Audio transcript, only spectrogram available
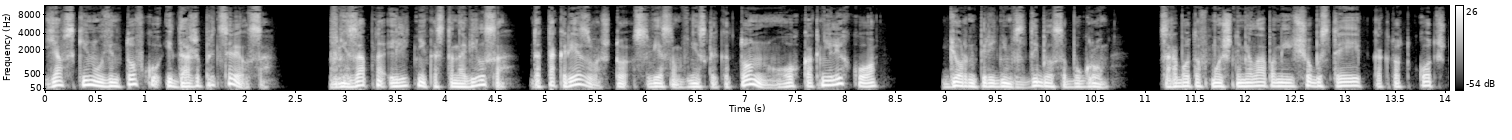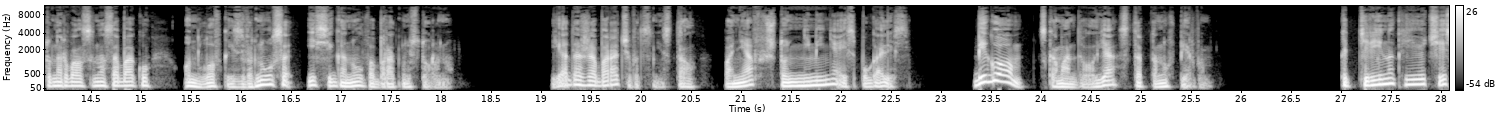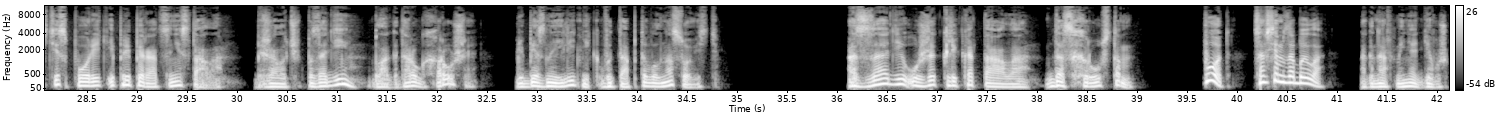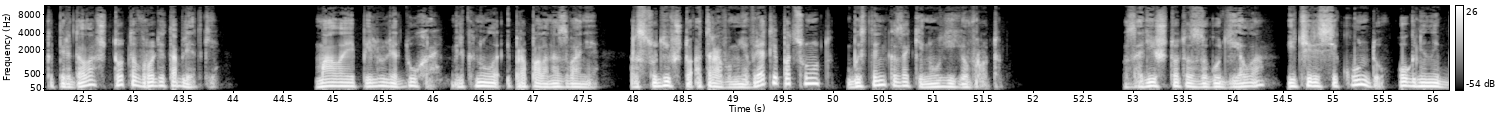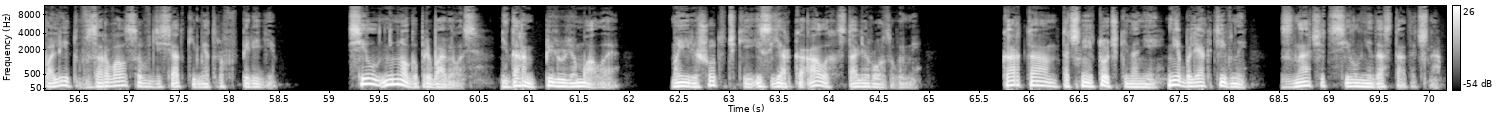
Я вскинул винтовку и даже прицелился. Внезапно элитник остановился, да так резво, что с весом в несколько тонн, ох, как нелегко. Дерн перед ним вздыбился бугром. Заработав мощными лапами еще быстрее, как тот кот, что нарвался на собаку, он ловко извернулся и сиганул в обратную сторону. Я даже оборачиваться не стал, поняв, что не меня испугались. «Бегом!» — скомандовал я, стартанув первым. Катерина к ее чести спорить и припираться не стала. Бежала чуть позади, благо дорога хорошая. Любезный элитник вытаптывал на совесть. А сзади уже кликотала, да с хрустом. «Вот, совсем забыла!» Нагнав меня, девушка передала что-то вроде таблетки. «Малая пилюля духа» мелькнула и пропало название. Рассудив, что отраву мне вряд ли подсунут, быстренько закинул ее в рот. Позади что-то загудело, и через секунду огненный болид взорвался в десятки метров впереди. Сил немного прибавилось, недаром пилюля малая. Мои решеточки из ярко-алых стали розовыми. Карта, точнее точки на ней, не были активны, значит, сил недостаточно.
